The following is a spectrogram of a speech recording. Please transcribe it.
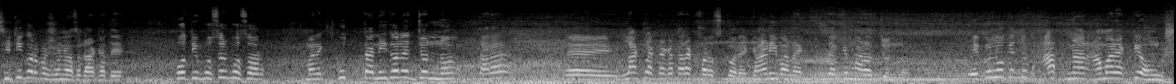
সিটি কর্পোরেশন আছে ঢাকাতে, প্রতি বছর বছর মানে কুত্তা নিধনের জন্য তারা লাখ লাখ টাকা তারা খরচ করে গাড়ি বানায় কুত্তাকে মারার জন্য। এগুলো কিন্তু আপনার, আমার একটি অংশ।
